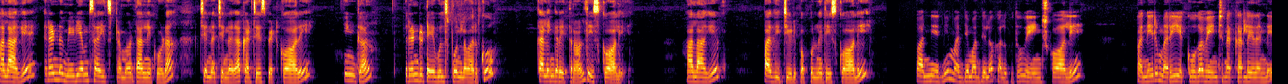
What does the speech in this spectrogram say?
అలాగే రెండు మీడియం సైజ్ టమాటాలని కూడా చిన్న చిన్నగా కట్ చేసి పెట్టుకోవాలి. ఇంకా రెండు టేబుల్ స్పూన్ల వరకు కలింగర ఇత్తనాలు తీసుకోవాలి. అలాగే పది జీడిపప్పుల్ని తీసుకోవాలి. పన్నీర్ని మధ్య మధ్యలో కలుపుతూ వేయించుకోవాలి. పన్నీర్ మరీ ఎక్కువగా వేయించనక్కర్లేదండి.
